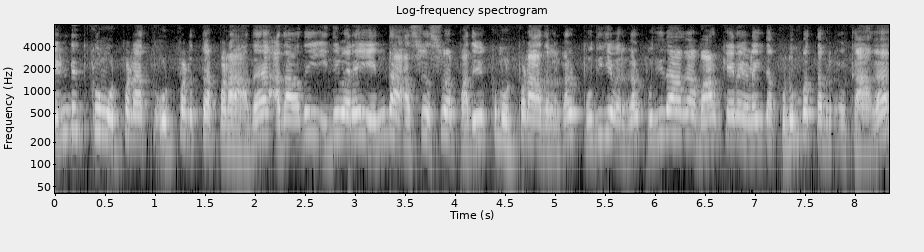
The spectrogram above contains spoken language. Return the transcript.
ரெண்டிற்கும் உட்பட உட்படுத்தப்படாத அதாவது இதுவரை எந்த அஸ்வஸ்வ பதிவுக்கும் உட்படாதவர்கள் புதியவர்கள் புதிதாக வாழ்க்கையில் இணைந்த குடும்பத்தவர்களுக்காக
